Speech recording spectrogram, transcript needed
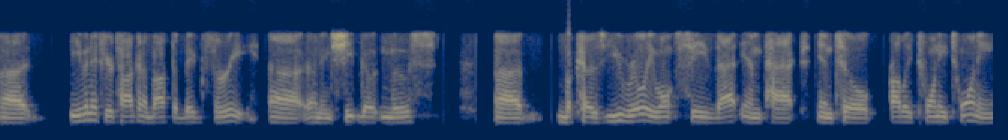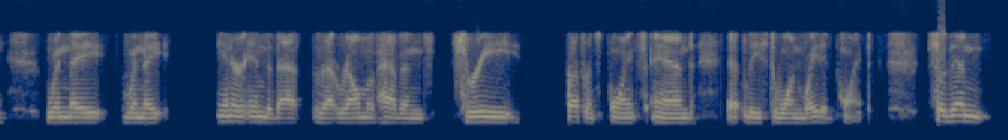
Uh, even if you're talking about the big three, uh, I mean sheep, goat, and moose, uh, because you really won't see that impact until probably 2020 when they when they enter into that that realm of having three preference points and at least one weighted point. So then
